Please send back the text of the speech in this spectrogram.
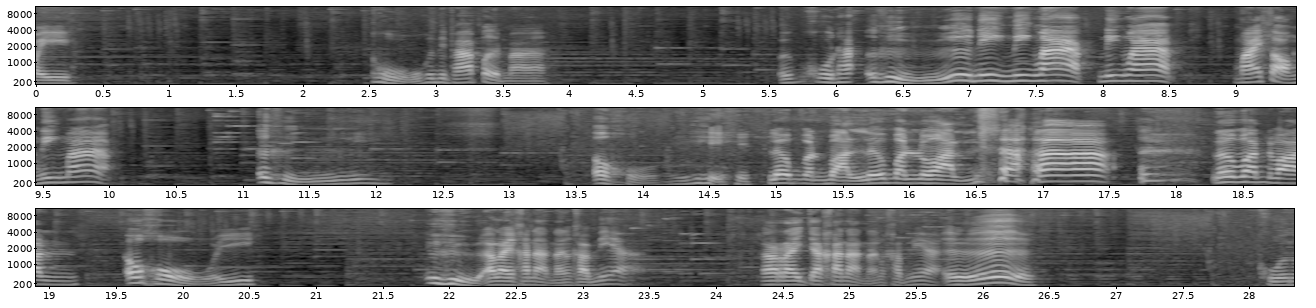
ฟรีโอ้โหคุณสิบห้าเปิดมา เออคุณฮะเออหือนิ่งนิ่งมาก นิ่งมาก ไม้สองนิ่งมาก เออหือโอ้โหเริ่มวันวันเริ่มวันวันเริ่มวันวันโอ้โหอือหืออะไรขนาดนั้นครับเนี่ย อะไรจะขนาดนั้นครับเนี่ย เออ คูณ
